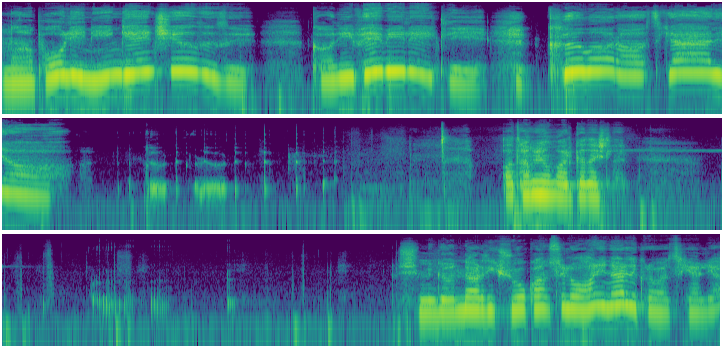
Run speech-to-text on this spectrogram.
Napoli'nin genç yıldızı. Kadife bilekli. Kvaratskhelia. Atamıyorum arkadaşlar. Şimdi gönderdik şu Cancelo. Hani nerede Kvaratskhelia?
